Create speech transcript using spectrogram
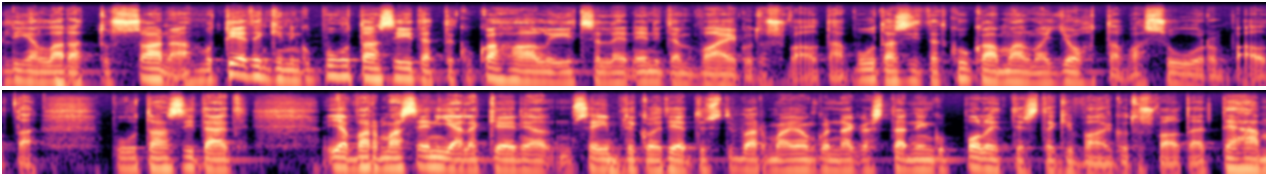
liian ladattu sana, mutta tietenkin niin puhutaan siitä, että kuka haalii itselleen eniten vaikutusvaltaa. Puhutaan siitä, että kuka on maailman johtava suurvalta. Puhutaan sitä, että, ja varmaan sen jälkeen, ja se implikoi tietysti varmaan jonkunnäköistä niin kuin poliittistakin vaikutusvaltaa, että tehdään,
